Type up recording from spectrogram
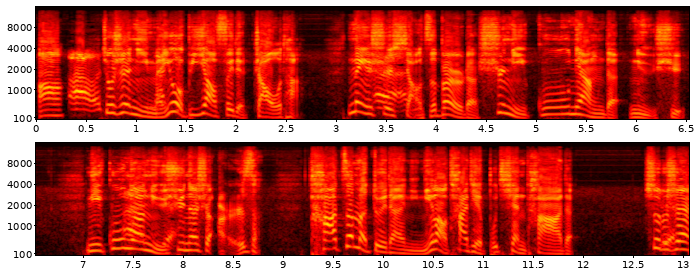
啊，啊，就是你没有必要非得招他，那是小字辈儿的，是你姑娘的女婿，你姑娘女婿那是儿子，他这么对待你，你老太太也不欠他的，是不是？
